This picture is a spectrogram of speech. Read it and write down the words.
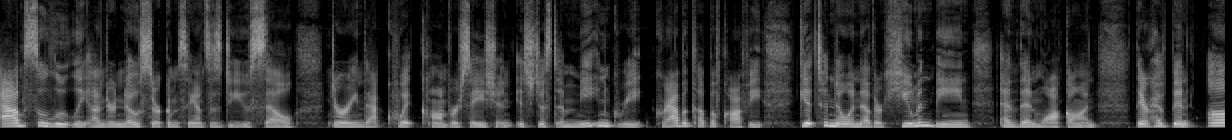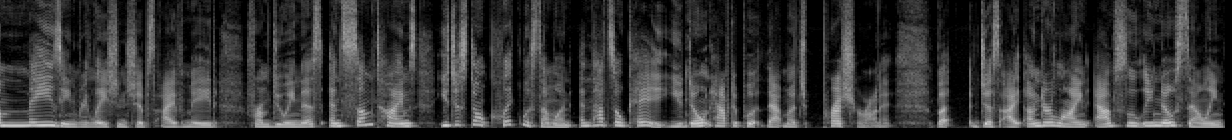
Absolutely, under no circumstances do you sell during that quick conversation. It's just a meet and greet, grab a cup of coffee, get to know another human being, and then walk on. There have been amazing relationships I've made from doing this, and sometimes you just don't click with someone, and that's okay. You don't have to put that much pressure on it. But just I underline absolutely no selling,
